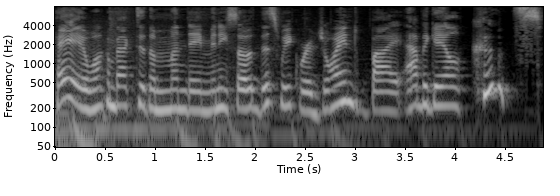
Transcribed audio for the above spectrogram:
Hey, welcome back to the Monday Minisode. This week we're joined by Abigail Coots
